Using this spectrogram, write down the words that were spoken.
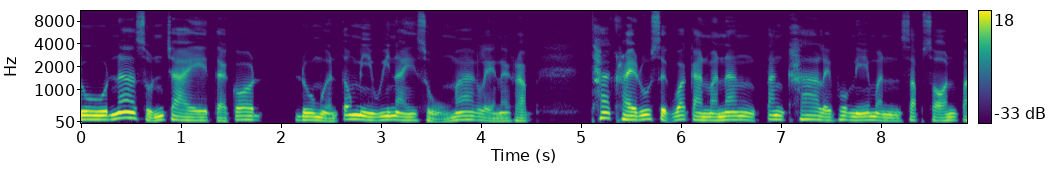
ดูน่าสนใจแต่ก็ ดูเหมือนต้องมีวินัยสูงมากเลยนะครับ ถ้าใครรู้สึกว่าการมานั่งตั้งค่าเลยพวกนี้มันซับซ้อนไป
